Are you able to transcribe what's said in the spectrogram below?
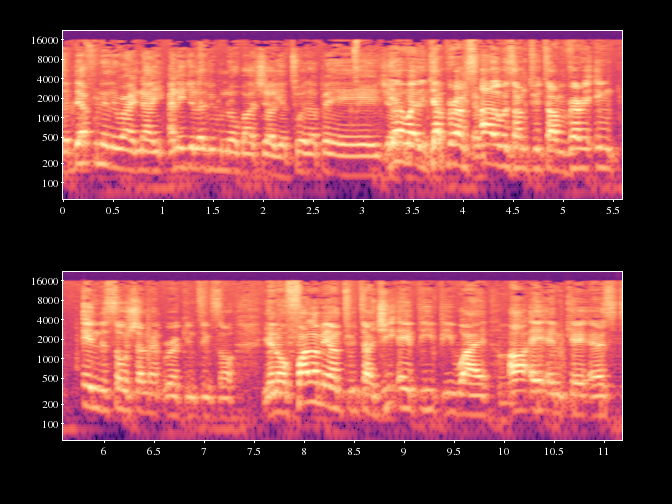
So definitely right now, I need you to let people know about your, your Twitter page. Yeah, well, your- Ranks always on Twitter. I'm very in, in the social networking thing. So, you know, follow me on Twitter, G A P P Y R A N K S.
